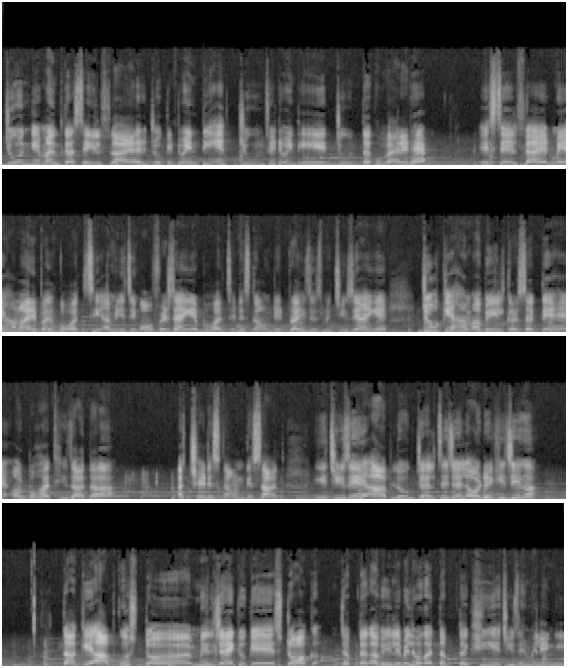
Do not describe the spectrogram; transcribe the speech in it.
जून के मंथ का सेल फ्लायर जो कि ट्वेंटी जून से ट्वेंटी जून तक वैलिड है। इस सेल फ्लायर में हमारे पास बहुत सी अमेजिंग ऑफ़र्स आई हैं, बहुत से डिस्काउंटेड प्राइजेस में चीज़ें आई हैं, जो कि हम अवेल कर सकते हैं और बहुत ही ज़्यादा अच्छे डिस्काउंट के साथ। ये चीज़ें आप लोग जल्द से जल्द ऑर्डर कीजिएगा, ताकि आपको मिल जाए, क्योंकि स्टॉक जब तक अवेलेबल होगा, तब तक ही ये चीज़ें मिलेंगी।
